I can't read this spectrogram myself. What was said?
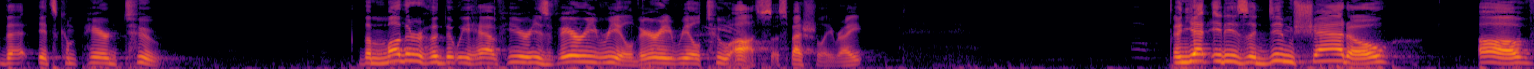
that it's compared to. The motherhood that we have here is very real, very real to us, especially, right? And yet it is a dim shadow of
